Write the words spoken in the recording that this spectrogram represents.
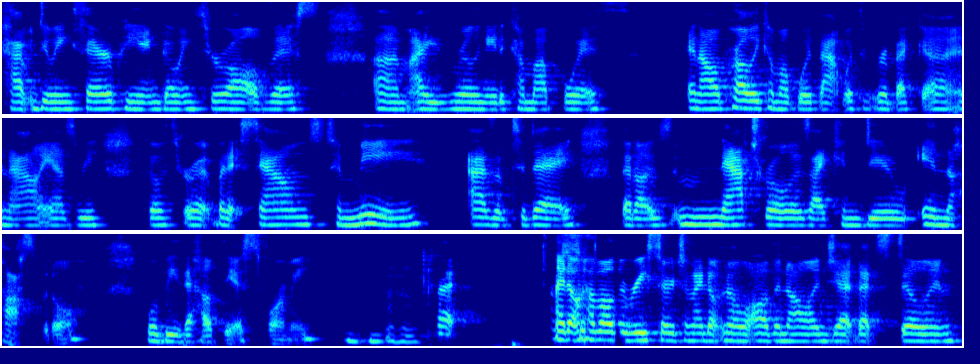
have, doing therapy and going through all of this, um, I really need to come up with, and I'll probably come up with that with Rebecca and Aly as we go through it. But it sounds to me, as of today, that as natural as I can do in the hospital will be the healthiest for me. Mm-hmm. mm-hmm. But I don't have all the research and I don't know all the knowledge yet. That's still in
